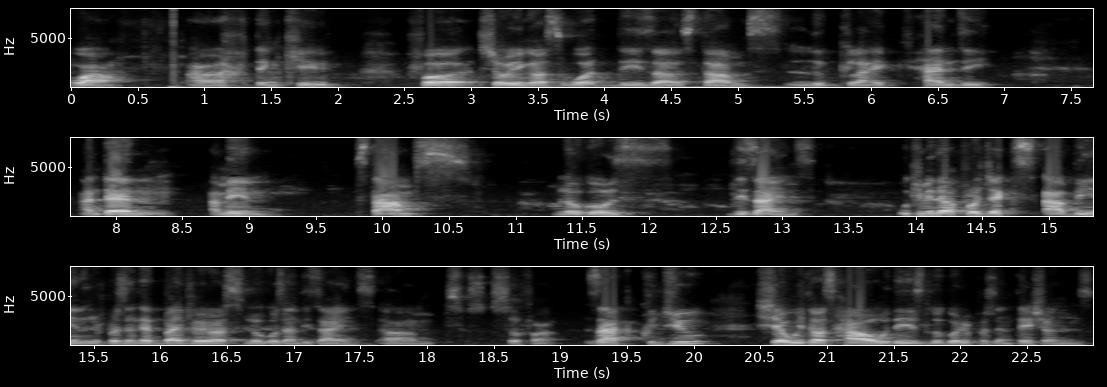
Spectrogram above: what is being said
Wow, uh, thank you for showing us what these uh, stamps look like handy. And then, I mean, stamps, logos, designs. Wikimedia projects are being represented by various logos and designs um, so, so far. Zack, could you share with us how these logo representations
